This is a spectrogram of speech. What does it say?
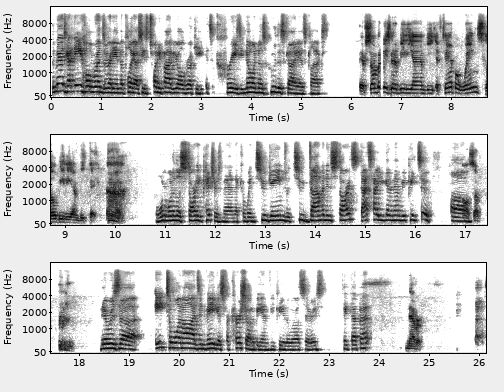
The man's got eight home runs already in the playoffs. He's a 25 year old rookie. It's crazy. No one knows who this guy is, Clax. If somebody's going to be the MVP, if Tampa wins, he'll be the MVP. or one of those starting pitchers, man, that can win two games with two dominant starts. That's how you get an MVP too. Um, also. There was uh, eight to one odds in Vegas for Kershaw to be MVP of the World Series. Take that bet. Never.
